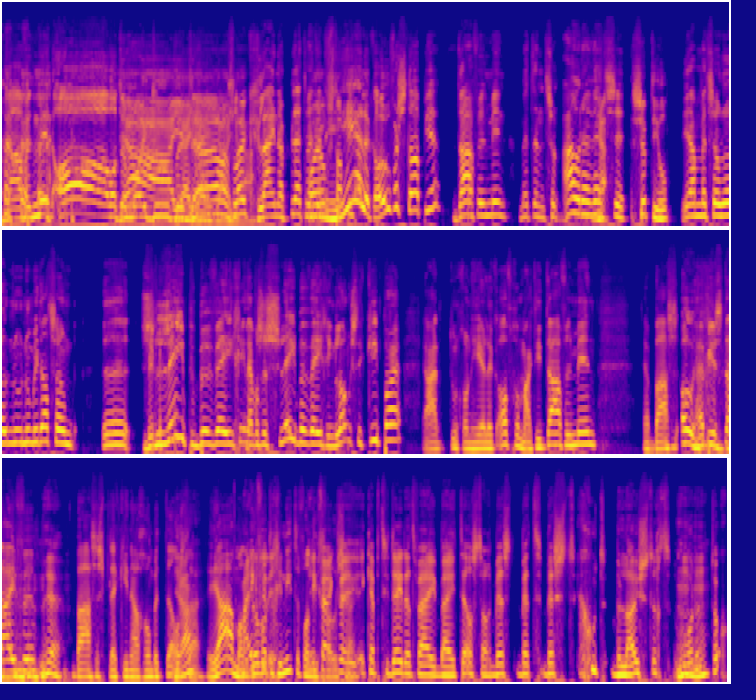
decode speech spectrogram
David Min. Oh, wat een Ja, mooi doelpunt. ja, ja, Ja, was leuk. Kleiner plet met Mooi een overstapje. heerlijk overstapje. David Min met een zo'n ouderwetse, Subtiel. ja, met zo'n, hoe noem je dat, zo'n eh, sleepbeweging. Dat was een sleepbeweging langs de keeper. Ja, en toen gewoon heerlijk afgemaakt. Die David Min, ja, basis, oh, heb je een stijve? Ja. Basisplekje nou gewoon bij Telstar. Ja, man, Maar ik wil wat genieten van die ik, gozer. ik heb het idee dat wij bij Telstar best, best, best goed beluisterd worden, Mhm. toch?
